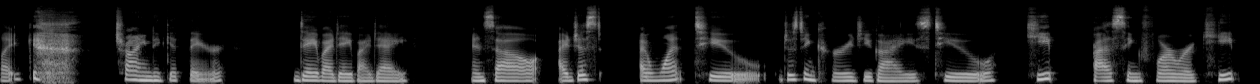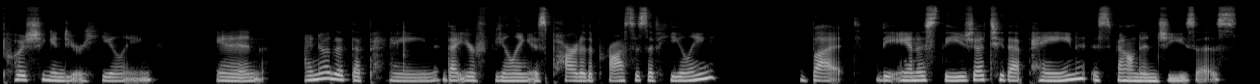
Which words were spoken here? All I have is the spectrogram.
like trying to get there day by day by day. And so I just, I want to just encourage you guys to keep pressing forward, keep pushing into your healing. And I know that the pain that you're feeling is part of the process of healing, but the anesthesia to that pain is found in Jesus.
